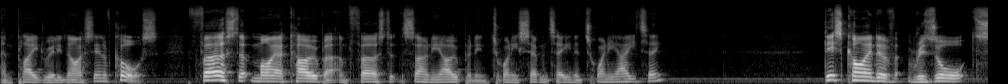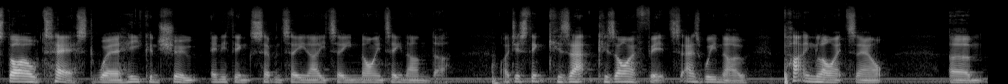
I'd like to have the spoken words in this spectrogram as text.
and played really nicely. And of course, first at Mayakoba and first at the Sony Open in 2017 and 2018 this kind of resort style test where he can shoot anything 17, 18, 19 under, I just think Kizzire fits, as we know, putting lights out. Um,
